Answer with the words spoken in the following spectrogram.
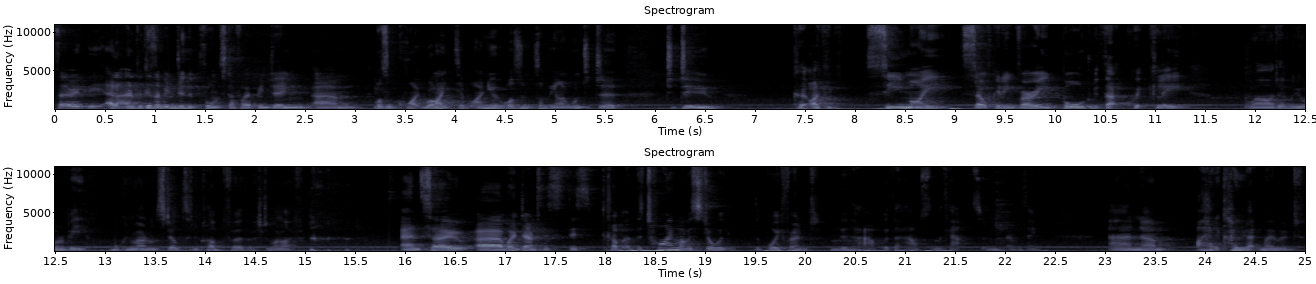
so, the, and, and because I've been doing the performance stuff, I've been doing um, wasn't quite right. I knew it wasn't something I wanted to to do. I could see myself getting very bored with that quickly. Well, I don't really want to be walking around on stilts in a club for the rest of my life. and so uh, I went down to this, this club. At the time, I was still with the boyfriend, with, the house, with the house and the cats and everything. And um, I had a Kodak moment.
